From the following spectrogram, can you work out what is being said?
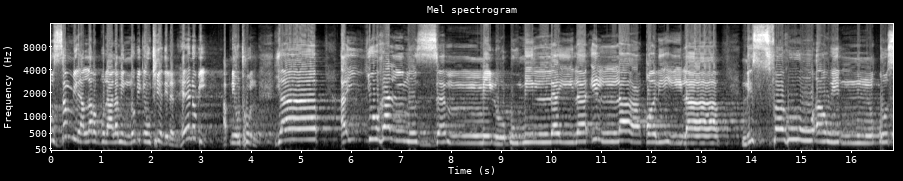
মুজাম্মিলে আল্লাহ রাব্বুল আলামিন নবীকে উঠিয়ে দিলেন, হে নবী, আপনি উঠুন। ইয়া ইল্লা কলিলা, নিসফাহু আও ইনকুস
